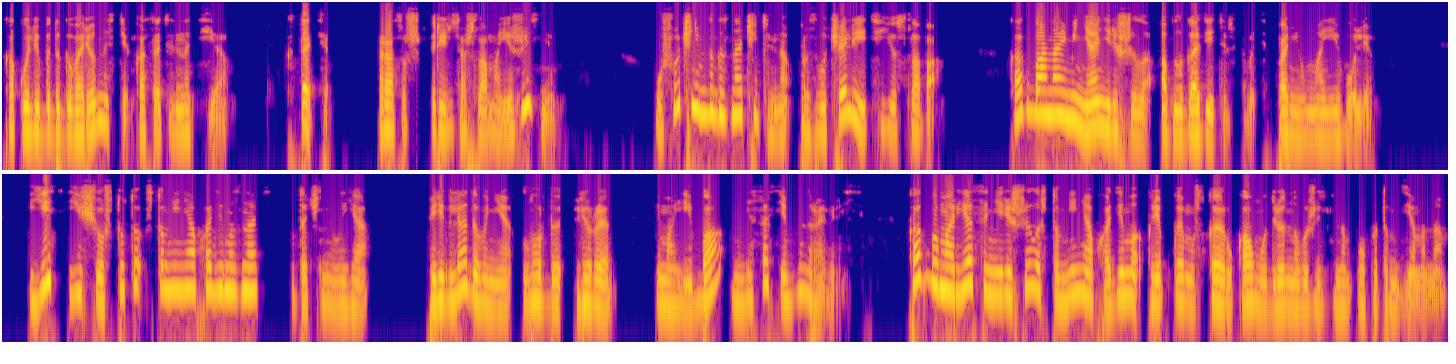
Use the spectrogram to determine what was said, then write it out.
какой-либо договоренности касательно Тиа. Кстати, раз уж речь зашла о моей жизни, уж очень многозначительно прозвучали эти ее слова. Как бы она и меня не решила облагодетельствовать, помимо моей воли. «Есть еще что-то, что мне необходимо знать?» – уточнила я. Переглядывания лорда Лирен и моей ба мне совсем не нравились. Как бы Марьяса не решила, что мне необходима крепкая мужская рука умудренного жизненным опытом демона.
